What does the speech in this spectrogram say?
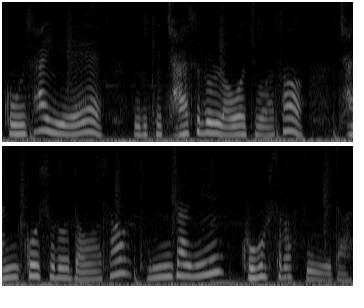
그 사이에 이렇게 자수를 넣어 주어서 잔꽃으로 넣어서 굉장히 고급스럽습니다.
